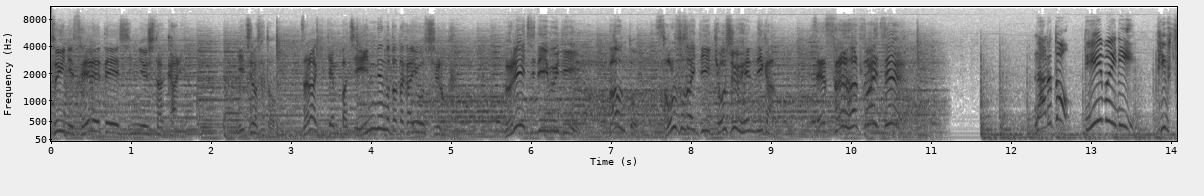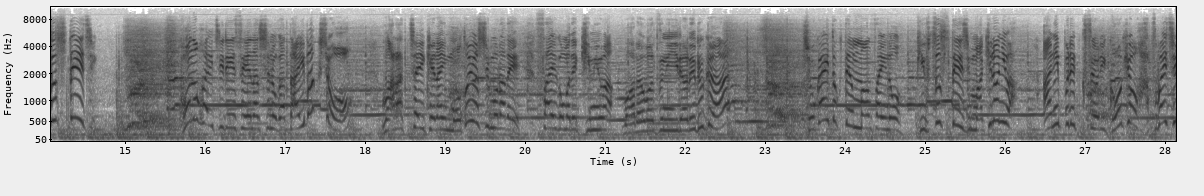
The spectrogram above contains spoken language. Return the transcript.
ついに精霊帝へ侵入したカリ一ノ瀬とザラキケンパチ因縁の戦いを収録。ブリーチ DVD バウントソウルソサイティ教習編2巻。絶賛発売中！ナルト DVD フィフスステージ。この配置冷静なシノが大爆笑？笑っちゃいけない元吉村で最後まで君は笑わずにいられるか？初回特典満載のフィフスステージ牧野にはアニプレックスより好評発売中。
